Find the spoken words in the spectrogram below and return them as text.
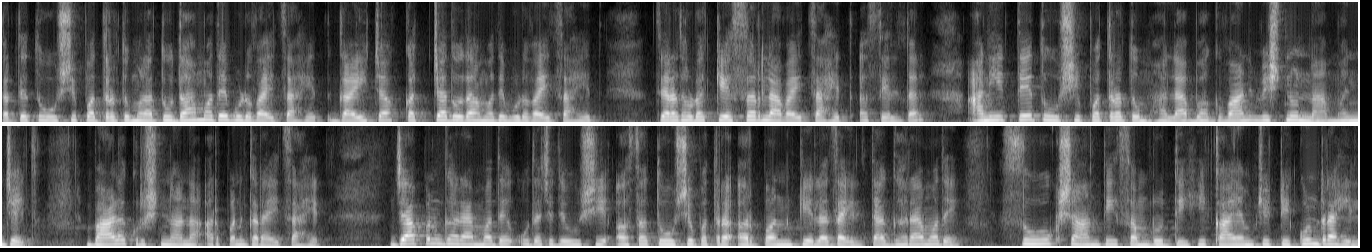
तर ते तुळशीपत्र तुम्हाला दुधामध्ये बुडवायचं आहेत गाईच्या कच्च्या दुधामध्ये बुडवायचं आहेत त्याला थोडं केसर लावायचं आहेत असेल तर आणि ते तुळशीपत्र तुम्हाला भगवान विष्णूंना म्हणजेच बाळकृष्णांना अर्पण करायचं आहेत. ज्या पण घरामध्ये उद्याच्या दिवशी असं तुळशीपत्र अर्पण केलं जाईल त्या घरामध्ये सुख शांती समृद्धी ही कायमची टिकून राहील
